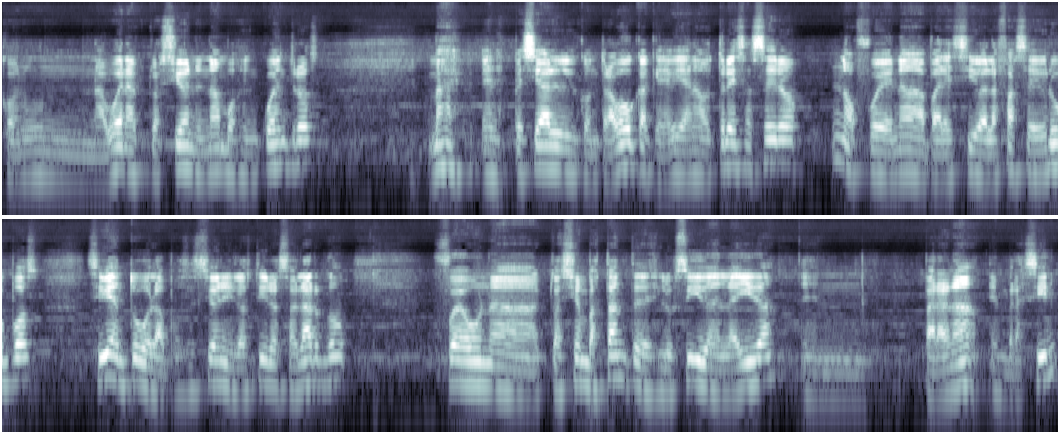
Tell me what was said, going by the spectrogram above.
con una buena actuación en ambos encuentros. Más en especial contra Boca, que le había ganado 3 a 0. No fue nada parecido a la fase de grupos. Si bien tuvo la posesión y los tiros al arco, fue una actuación bastante deslucida en la ida en Paraná, en Brasil.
